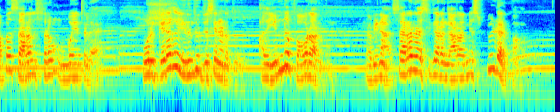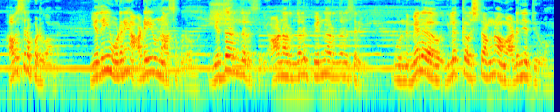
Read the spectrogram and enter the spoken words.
அப்போ சரஸ்வரம் உபயத்தில் ஒரு கிரகம் இருந்து திசை நடத்துது. அது என்ன பவராக இருக்கும்? அப்படின்னா சரராசிக்காரங்க யாராலுமே ஸ்பீடாக இருப்பாங்க. அவசரப்படுவாங்க. எதையும் உடனே அடையணும்னு ஆசைப்படுவாங்க. எதாக இருந்தாலும் சரி ஆணாக இருந்தாலும் பெண்ணாக இருந்தாலும் சரி ஒன்று மேலே இலக்க வச்சிட்டாங்கன்னா அவங்க அடைஞ்சே தீருவாங்க.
